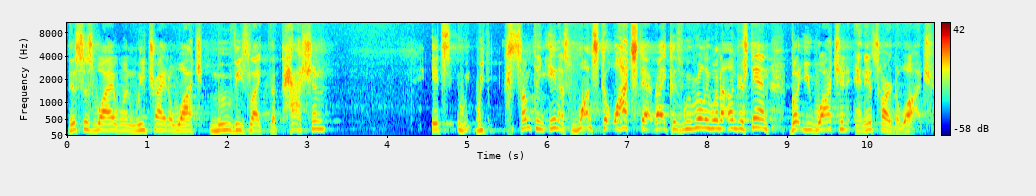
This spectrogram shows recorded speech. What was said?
This is why when we try to watch movies like The Passion, it's we, we, something in us wants to watch that, right? Because we really want to understand, but you watch it and it's hard to watch.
